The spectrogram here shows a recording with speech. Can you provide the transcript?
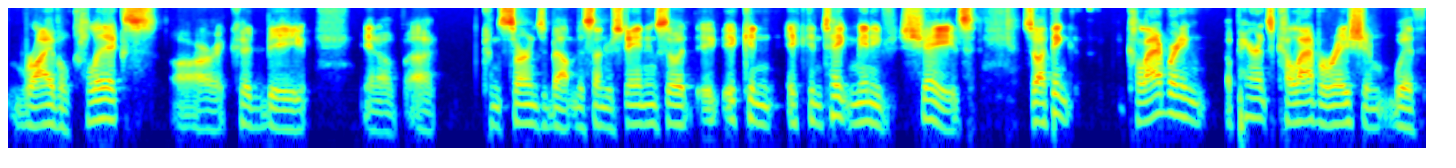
rival cliques, or it could be, you know, uh, concerns about misunderstanding. So it, it, it can it can take many shades. So I think collaborating a parent's collaboration with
